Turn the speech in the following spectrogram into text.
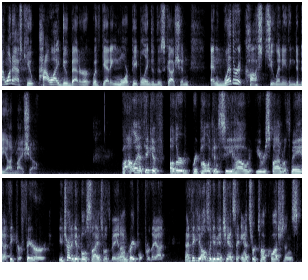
I want to ask you how I do better with getting more people into discussion and whether it costs you anything to be on my show. Well, Ali, I think if other Republicans see how you respond with me, I think you're fair. You try to get both sides with me, and I'm grateful for that. And I think you also give me a chance to answer tough questions.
